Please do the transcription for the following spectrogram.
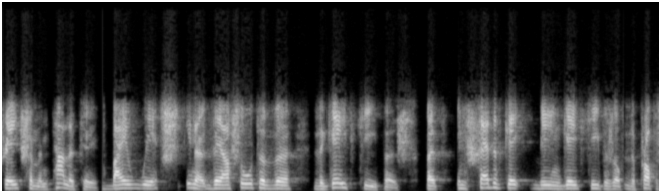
creates a mentality by which, you know, they are sort of uh, the gatekeepers. But instead of gate, being gatekeepers of the proper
